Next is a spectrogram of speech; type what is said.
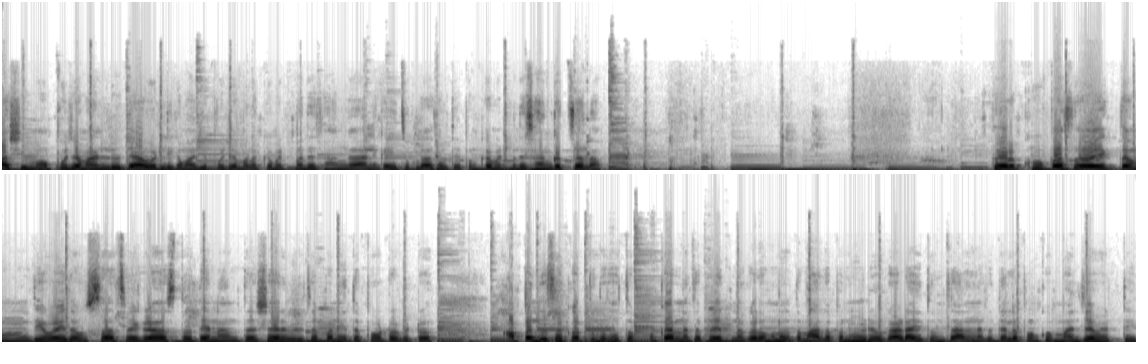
अशी मग पूजा मांडली होती आवडली का माझी पूजा? मला कमेंटमध्ये सांगा. आणि काही चुकलं असेल ते पण कमेंटमध्ये सांगत चला. तर खूप असं एकदम दिवाळीचा उत्साहच वेगळा असतो. त्यानंतर शर्विलचं पण इथं फोटो बिटो. आपण जसं करतो तसं तो पण करण्याचा प्रयत्न करू म्हणत होता. माझा पण व्हिडिओ काढा इथून चालण्याचा. त्याला पण खूप मजा वाटते.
